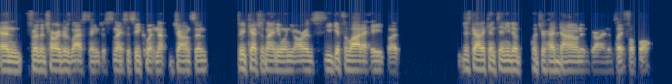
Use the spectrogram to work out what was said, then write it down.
and for the Chargers, last thing, just nice to see Quentin Johnston, three catches, 91 yards. He gets a lot of hate, but just got to continue to put your head down and grind and play football.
